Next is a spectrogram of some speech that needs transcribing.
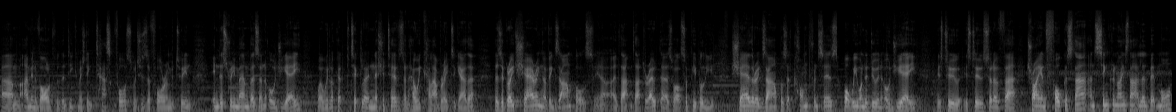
Um, I'm involved with the Decommissioning Task Force, which is a forum between industry members and OGA, where we look at particular initiatives and how we collaborate together there's a great sharing of examples you know, that, that are out there as well. So people share their examples at conferences. What we want to do in OGA is to, is to sort of uh, try and focus that and synchronize that a little bit more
